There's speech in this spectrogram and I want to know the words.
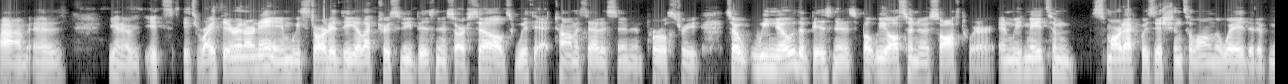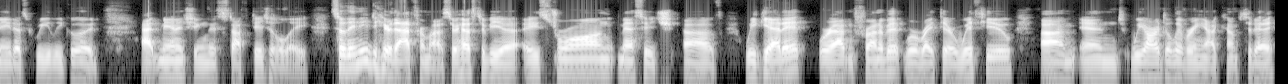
Um, as you know, it's it's right there in our name. We started the electricity business ourselves with Thomas Edison and Pearl Street. So we know the business, but we also know software, and we've made some smart acquisitions along the way that have made us really good at managing this stuff digitally. So they need to hear that from us. There has to be a, a strong message of we get it, we're out in front of it, we're right there with you, um, and we are delivering outcomes today.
